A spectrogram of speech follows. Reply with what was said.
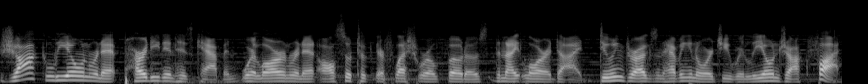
Jacques, Leo, and Ronette partied in his cabin, where Laura and Ronette also took their Flesh World photos the night Laura died, doing drugs and having an orgy where Leo and Jacques fought,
